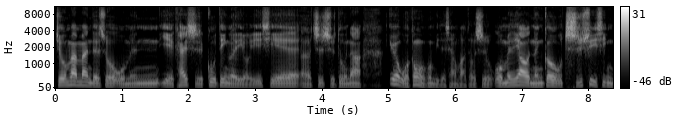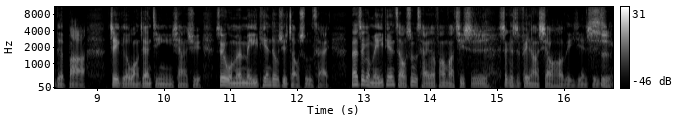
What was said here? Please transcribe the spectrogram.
就慢慢的说，我们也开始固定了有一些呃支持度。那因为我跟我共笔的想法都是，我们要能够持续性的把这个网站经营下去，所以我们每一天都去找素材。那这个每一天找素材的方法，其实这个是非常消耗的一件事情。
